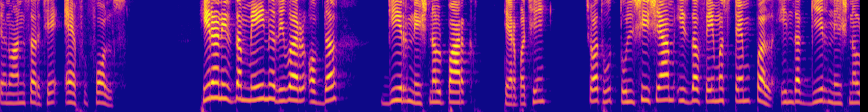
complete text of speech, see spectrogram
તેનો આન્સર છે F false Hiran is the main river of the Gir National Park ત્યાર પછી ચોથું, Tulsi Shyam is the famous temple in the Gir National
